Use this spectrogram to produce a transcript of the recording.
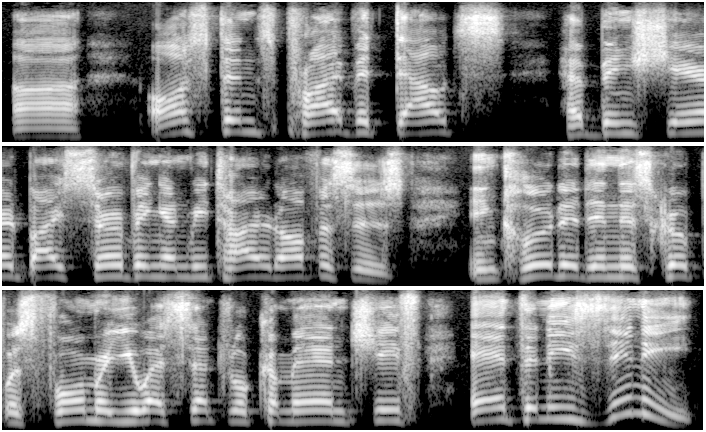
Uh, Austin's private doubts have been shared by serving and retired officers. Included in this group was former U.S. Central Command Chief Anthony Zinni,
